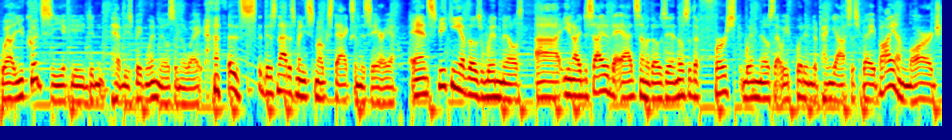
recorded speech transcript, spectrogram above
Well, you could see if you didn't have these big windmills in the way. There's not as many smokestacks in this area. And speaking of those windmills, uh, you know, I decided to add some of those in. Those are the first windmills that we've put into Pengasas Bay. By and large,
